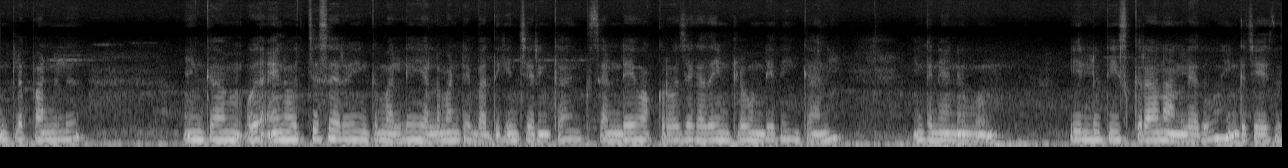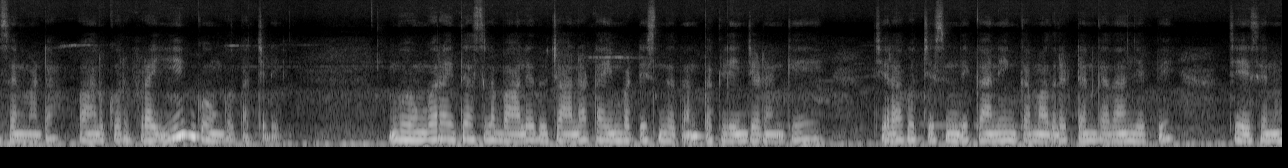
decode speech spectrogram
ఇంట్లో పనులు ఇంకా ఆయన వచ్చేసారు. ఇంకా మళ్ళీ వెళ్ళమంటే బద్దకించారు. ఇంకా సండే ఒక్కరోజే కదా ఇంట్లో ఉండేది. ఇంకా అని ఇంకా నేను ఇల్లు తీసుకురా అని అనలేదు ఇంకా చేసేసానమాట అనమాట పాలకూర ఫ్రై గోంగూర పచ్చడి. గోంగూర అయితే అసలు బాగాలేదు చాలా టైం పట్టేసింది అదంతా క్లీన్ చేయడానికి. చిరాకు వచ్చేసింది. కానీ ఇంకా మొదలెట్టాను కదా అని చెప్పి చేశాను.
